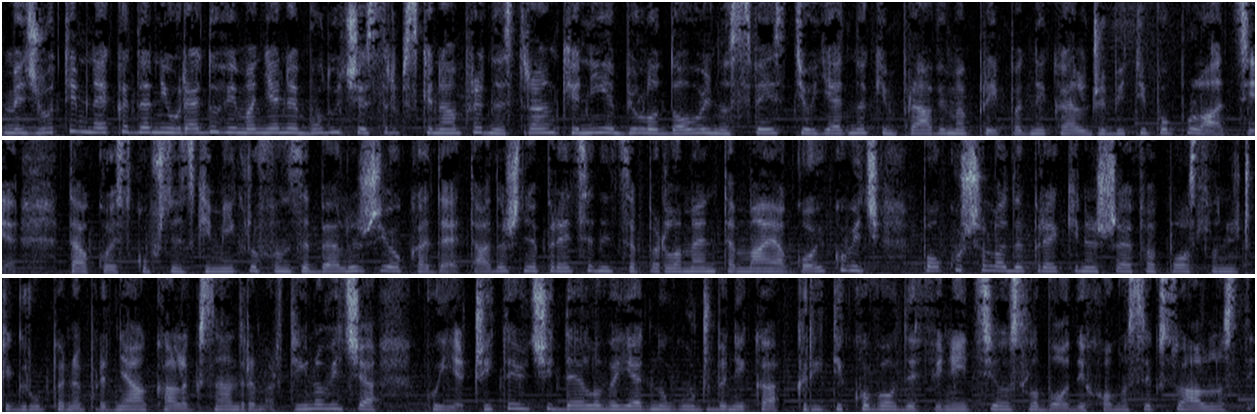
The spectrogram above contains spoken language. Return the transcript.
Međutim, nekada ni u redovima njene buduće srpske napredne stranke nije bilo dovoljno svesti o jednakim pravima pripadnika LGBT populacije. Tako je skupštinski mikrofon zabeležio kada je tadašnja predsednica parlamenta Maja Gojković pokušala da prekine šefa poslaničke grupe naprednjaka Aleksandra Martinovića, koji je čitajući delove jednog učbenika kritikovao definiciju o slobodi homoseksualnosti.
